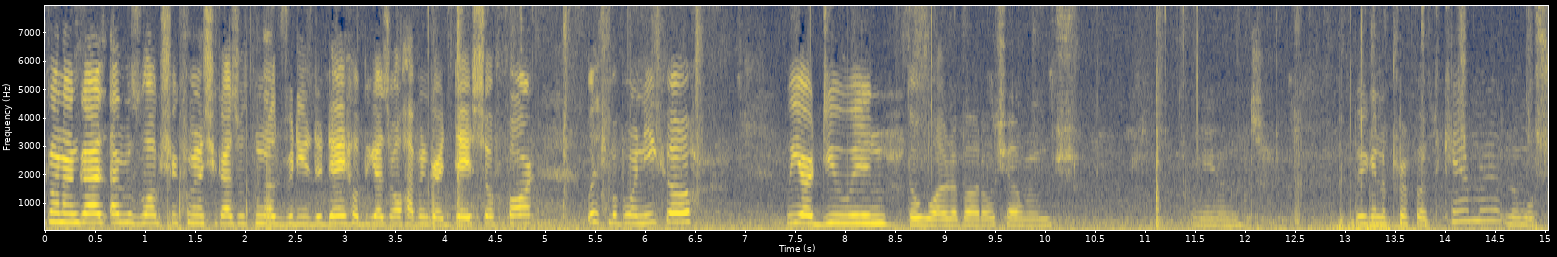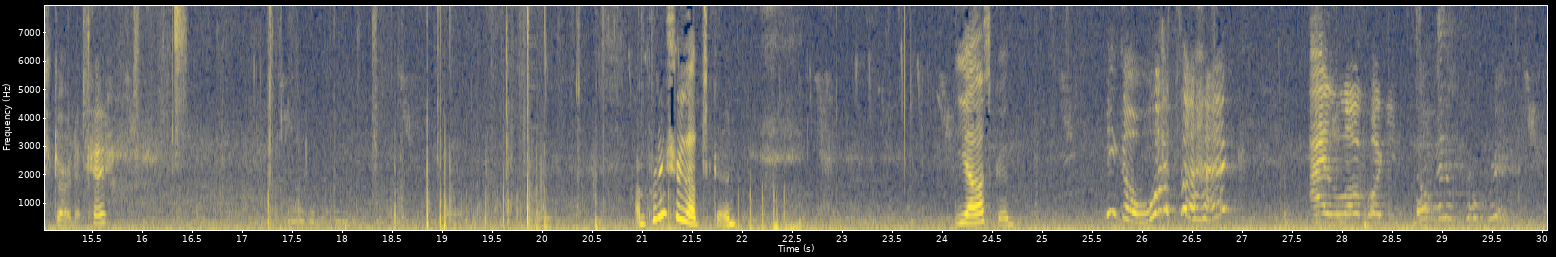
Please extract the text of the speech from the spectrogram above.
is going on guys? I'm this vlog here coming at you guys with another video today. Hope you guys are all having a great day so far. With my boy Nico, we are doing the water bottle challenge. And we're gonna prep up the camera and then we'll start, okay? I'm pretty sure that's good. Yeah, that's good. Nico, heck? I love hugging. No inappropriate.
